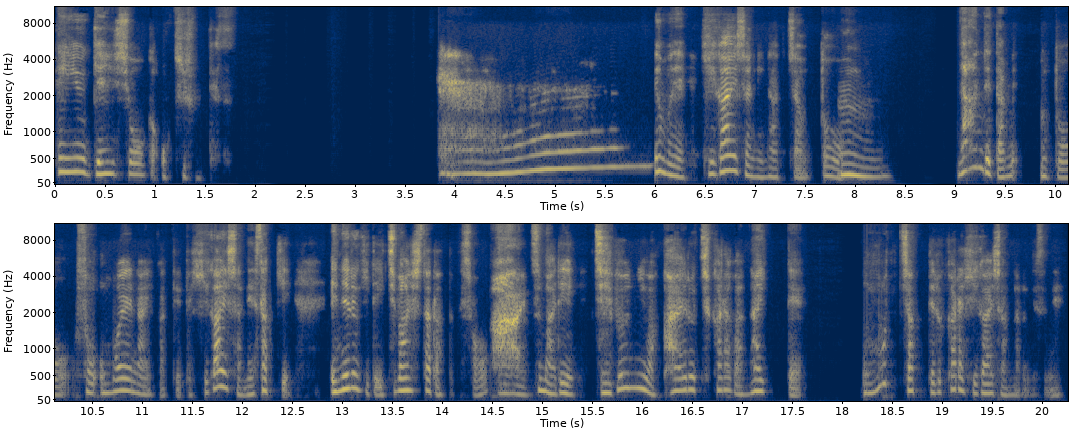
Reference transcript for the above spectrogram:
ていう現象が起きるんです。へでもね、被害者になっちゃうと、うん、なんでダメ、うんと、そう思えないかっていうと、被害者ね、さっきエネルギーで一番下だったでしょ？はい。つまり、自分には変える力がないって思っちゃってるから被害者になるんですね。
